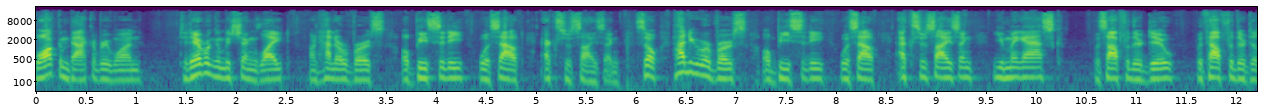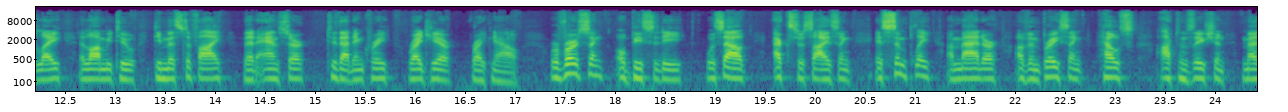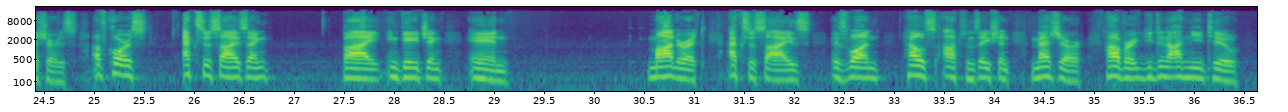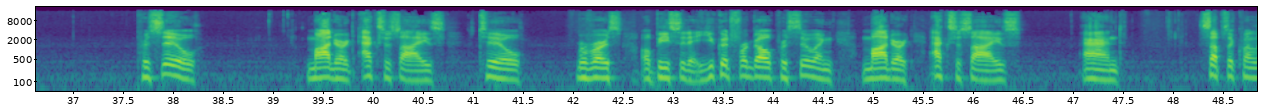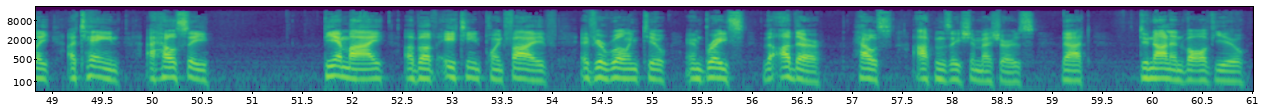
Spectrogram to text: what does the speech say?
Welcome back, everyone. Today we're going to be shedding light on how to reverse obesity without exercising. So, how do you reverse obesity without exercising, you may ask? Without further ado, without further delay, allow me to demystify that answer to that inquiry right here, right now. Reversing obesity without exercising is simply a matter of embracing health optimization measures. Of course, exercising by engaging in moderate exercise is one health optimization measure. However, you do not need to pursue moderate exercise to reverse obesity. You could forego pursuing moderate exercise and subsequently attain a healthy BMI above 18.5 if you're willing to embrace the other health optimization measures that do not involve you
